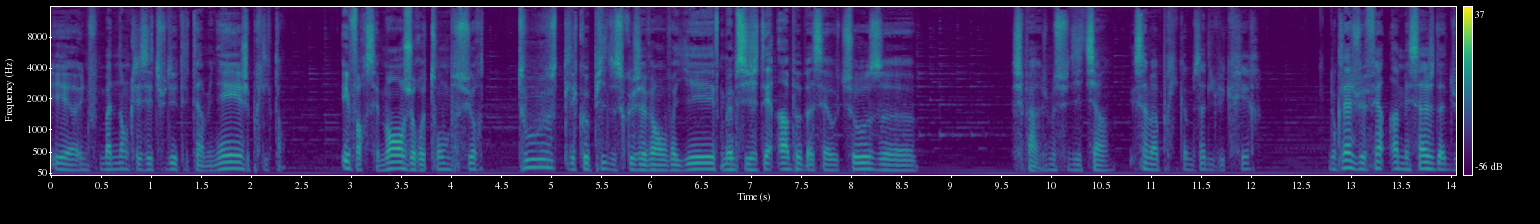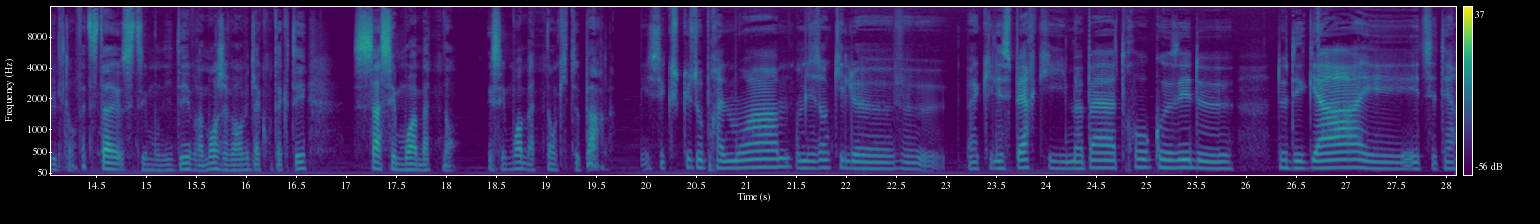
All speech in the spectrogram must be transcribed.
Et euh, une fois, maintenant que les études étaient terminées, j'ai pris le temps. Et forcément, je retombe sur toutes les copies de ce que j'avais envoyé, même si j'étais un peu passé à autre chose. Euh, je sais pas, je me suis dit, tiens, ça m'a pris comme ça de lui écrire. Donc là, je vais faire un message d'adulte. En fait, c'était mon idée, vraiment, j'avais envie de la contacter. Ça, c'est moi maintenant. Et c'est moi maintenant qui te parle. Il s'excuse auprès de moi en me disant qu'il veut, bah, qu'il espère qu'il m'a pas trop causé de, de dégâts, et, etc.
